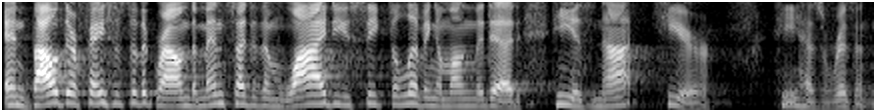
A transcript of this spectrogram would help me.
and bowed their faces to the ground, the men said to them, Why do you seek the living among the dead? He is not here, he has risen.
